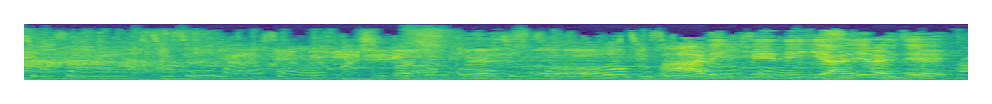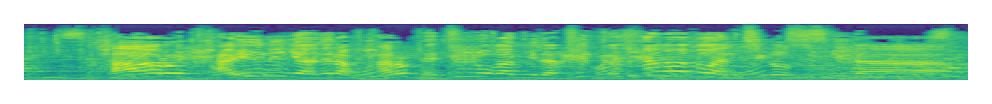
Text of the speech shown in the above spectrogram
증상을 자세히 자세히 말하세요. 찍어주면서 마린 메딕이 아니라 이제 바로 바이오닉이 아니라 바로 배틀로 갑니다. 탱크 하나도 안 찍었습니다.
